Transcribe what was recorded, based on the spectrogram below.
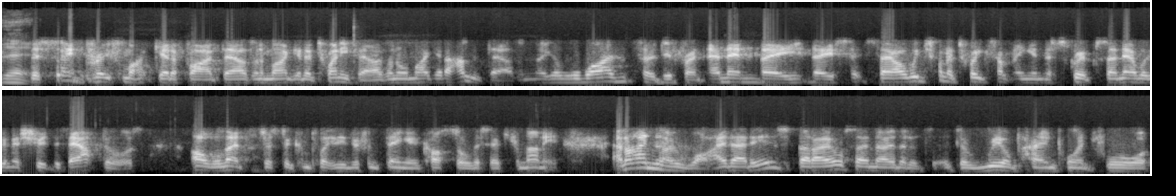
yeah. the same brief might get a five thousand, it might get a twenty thousand, or might get a hundred thousand. They go, well, why is it so different? And then they they say, oh, we just want to tweak something in the script, so now we're going to shoot this outdoors oh, well, that's just a completely different thing. It costs all this extra money. And I know why that is, but I also know that it's, it's a real pain point for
